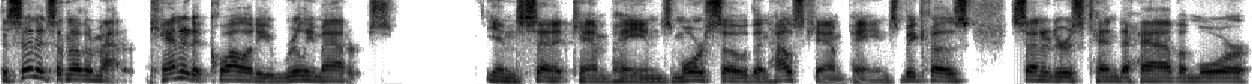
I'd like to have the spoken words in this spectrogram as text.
The Senate's another matter. Candidate quality really matters in Senate campaigns more so than House campaigns because senators tend to have a more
